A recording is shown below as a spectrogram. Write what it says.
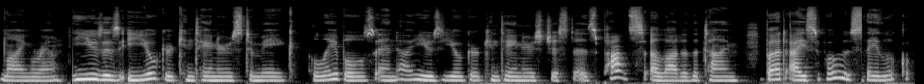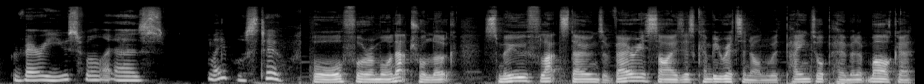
lying around. He uses yogurt containers to make labels, and I use yogurt containers just as pots a lot of the time. But I suppose they look very useful as labels too. Or, for a more natural look, smooth flat stones of various sizes can be written on with paint or permanent marker,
